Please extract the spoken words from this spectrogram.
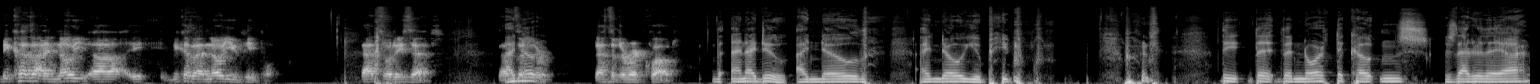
because I know you uh, because I know you people. That's what he says. That's I know- A, that's a direct quote. and I do. I know. I know you people. the the the North Dakotans is that who they are?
